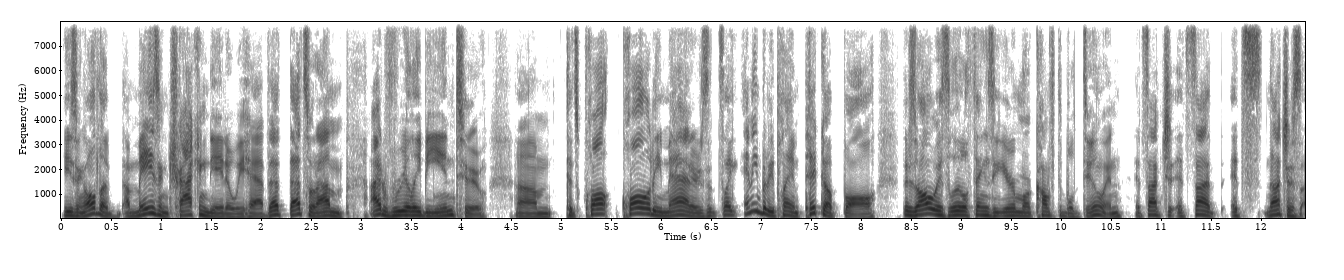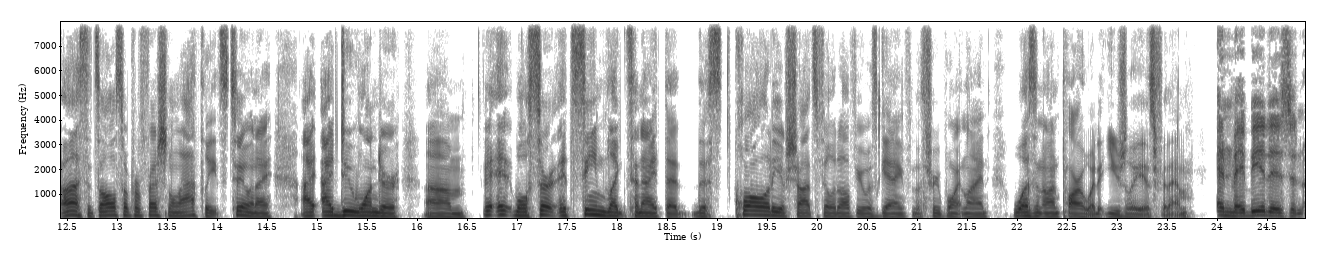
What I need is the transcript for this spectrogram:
using all the amazing tracking data we have. That that's what I'm I'd really be into because um, qual- quality matters. It's like anybody playing pickup ball. There's always little things that you're more comfortable doing. It's not ju- it's not it's not just us. It's also professional athletes too. And I I, I do wonder. Um, it, it, well, sir, it seemed like tonight that this quality of shots Philadelphia was getting from the three point line wasn't on par what it usually is for them. And maybe it is an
